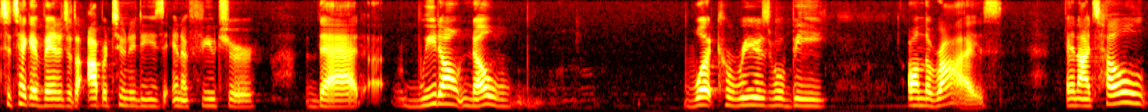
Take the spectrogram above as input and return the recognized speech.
to take advantage of the opportunities in a future that we don't know what careers will be on the rise. And I told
